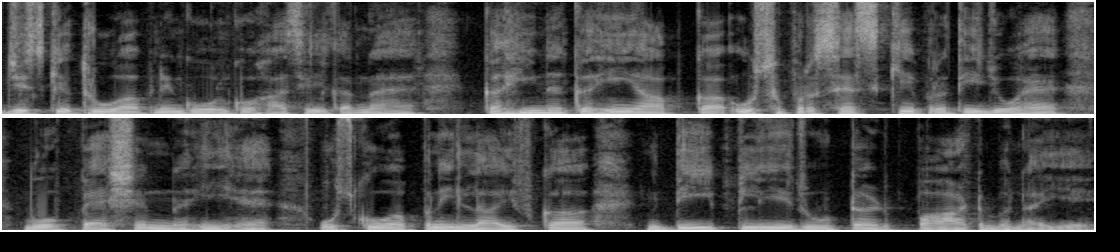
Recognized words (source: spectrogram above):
जिसके थ्रू आपने गोल को हासिल करना है, कहीं ना कहीं आपका उस प्रोसेस के प्रति जो है, वो पैशन नहीं है। उसको अपनी लाइफ का डीपली रूटेड पार्ट बनाइए।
